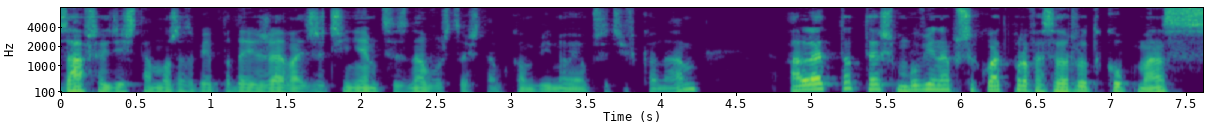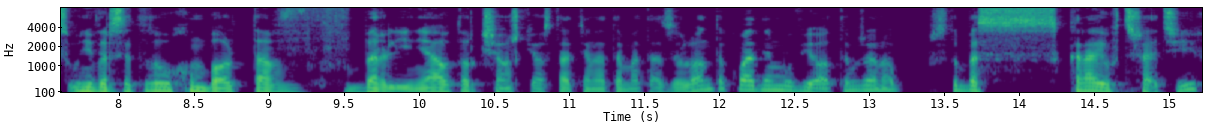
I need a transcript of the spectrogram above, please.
zawsze gdzieś tam może sobie podejrzewać, że ci Niemcy znowuż coś tam kombinują przeciwko nam, ale to też mówi na przykład profesor Ruth Kupman z Uniwersytetu Humboldta w Berlinie, autor książki ostatnio na temat azylu. On dokładnie mówi o tym, że no po prostu bez krajów trzecich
